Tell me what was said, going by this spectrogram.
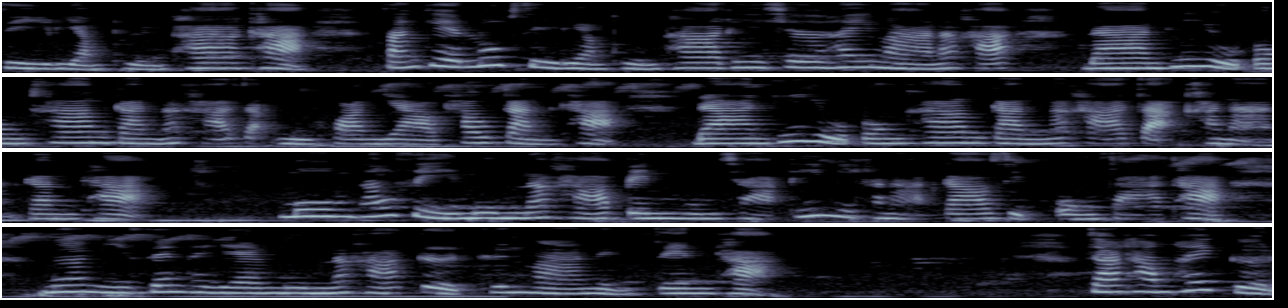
สี่เหลี่ยมผืนผ้าค่ะ สังเกตรูปสี่เหลี่ยมผืนผ้าที่เชื่อให้มานะคะ ด้านที่อยู่ตรงข้ามกันนะคะ จะมีความยาวเท่ากันค่ะ ด้านที่อยู่ตรงข้ามกันนะคะ จะขนานกันค่ะ มุมทั้ง 4 มุมนะคะ เป็นมุมฉากที่มีขนาด 90 องศาค่ะ เมื่อมีเส้นทะแยงมุมนะคะ เกิดขึ้นมา 1 เส้นค่ะ จะทำให้เกิด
